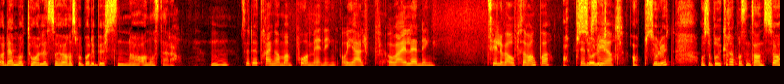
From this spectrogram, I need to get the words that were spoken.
og det må tåles å høres på både bussen og andre steder. Mm. Så det trenger man påminning og hjelp og veiledning til å være observant på? Absolutt. Absolutt. Og som brukerrepresentant så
